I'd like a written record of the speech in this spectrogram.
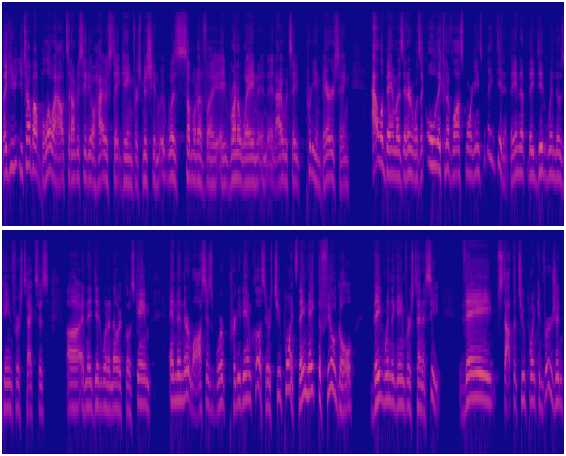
Like you, you talk about blowouts, and obviously the Ohio State game versus Michigan was somewhat of a, a runaway, and, and, and I would say pretty embarrassing. Alabama's and everyone's like, oh, they could have lost more games, but they didn't. They ended up they did win those games versus Texas, uh, and they did win another close game. And then their losses were pretty damn close. There was two points. They make the field goal, they win the game versus Tennessee. They stop the two point conversion.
